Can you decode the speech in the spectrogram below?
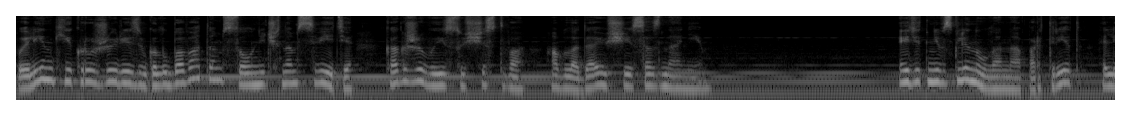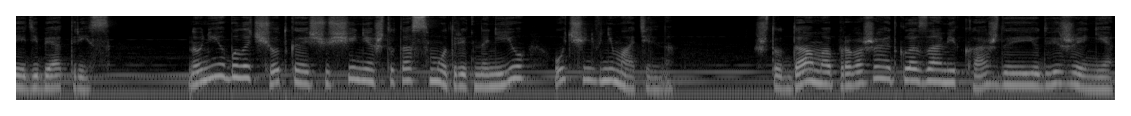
Пылинки кружились в голубоватом солнечном свете, как живые существа, обладающие сознанием. Эдит не взглянула на портрет леди Беатрис, но у нее было четкое ощущение, что та смотрит на нее очень внимательно, что дама провожает глазами каждое ее движение,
